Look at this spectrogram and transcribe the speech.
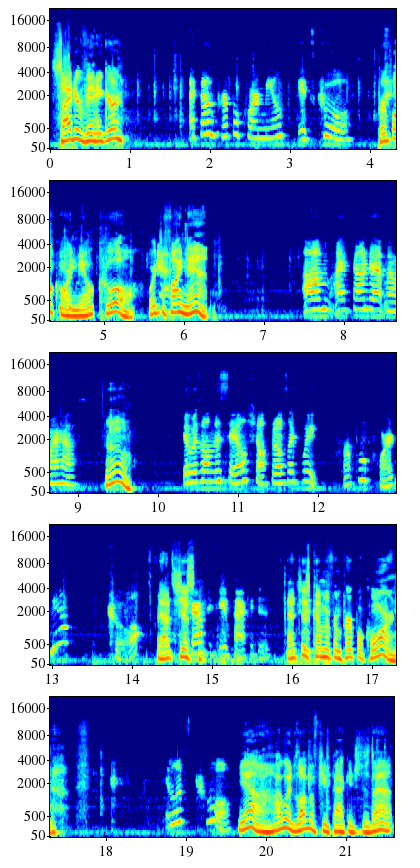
cider vinegar, I found purple cornmeal. It's cool. purple cornmeal. Cool. Where'd you find that? Um, I found it at my warehouse. Oh, It was on the sales shelf, and I was like, "Wait, purple cornmeal? Cool." That's just- I grabbed a few packages. that's just coming from purple corn. It looks cool. Yeah, I would love a few packages of that.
